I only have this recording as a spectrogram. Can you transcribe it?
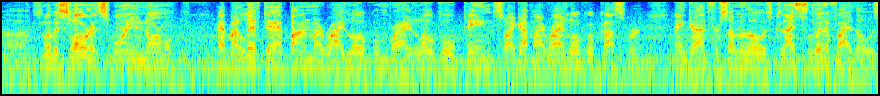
Uh, it's a little bit slower this morning than normal. I have my Lyft app on my Ride Local, Ride Local ping, so I got my Ride Local customer. Thank God for some of those because I solidify those.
